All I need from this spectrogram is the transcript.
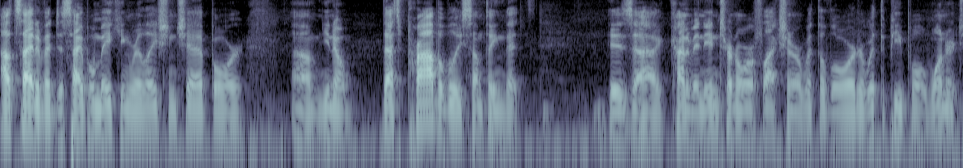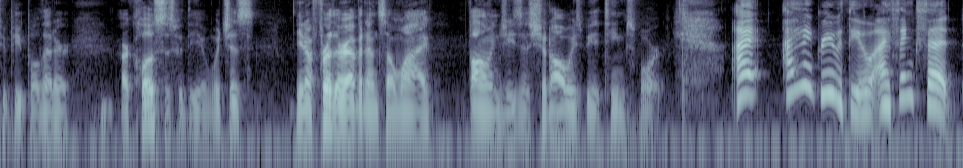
outside of a disciple making relationship or, um, you know, that's probably something that is uh, kind of an internal reflection or with the Lord or with the people, one or two people that are, are closest with you, which is, you know, further evidence on why following Jesus should always be a team sport. I I agree with you. I think that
